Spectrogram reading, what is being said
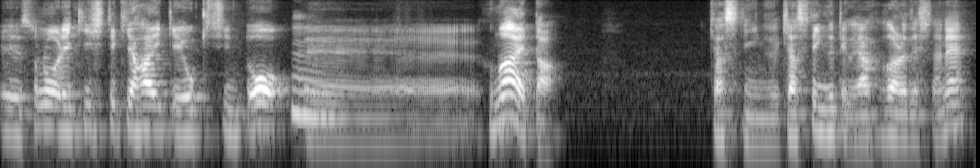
えーその歴史的背景をきちんと、うん。えー踏まえたキャスティングキャスティングっていうか役柄でしたね。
